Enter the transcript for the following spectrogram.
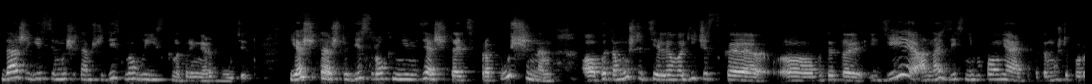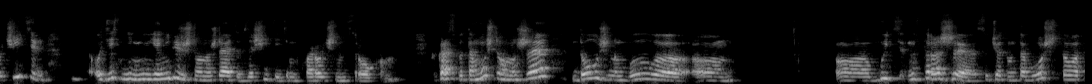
даже если мы считаем, что здесь новый иск, например, будет, я считаю, что здесь срок нельзя считать пропущенным, э, потому что телеологическая э, вот эта идея, она здесь не выполняется, потому что поручитель, вот здесь не, я не вижу, что он нуждается в защите этим укороченным сроком. Как раз потому, что он уже должен был э, быть настороже с учетом того, что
